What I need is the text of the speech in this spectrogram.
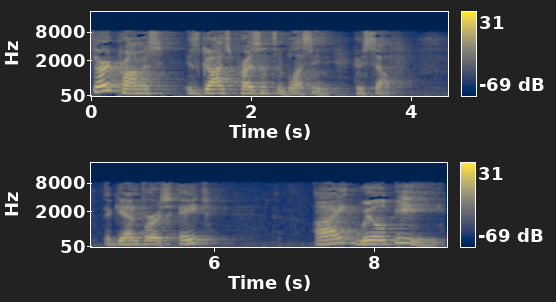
Third promise is God's presence and blessing himself. Again, verse 8, I will be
